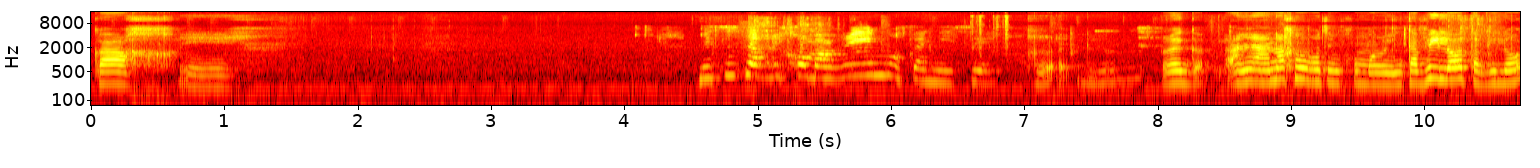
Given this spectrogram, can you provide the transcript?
קח, חומרים רגע, אני- אנחנו רוצים חומרים. תביא לו, תביא לו.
